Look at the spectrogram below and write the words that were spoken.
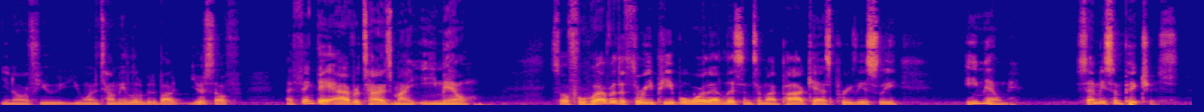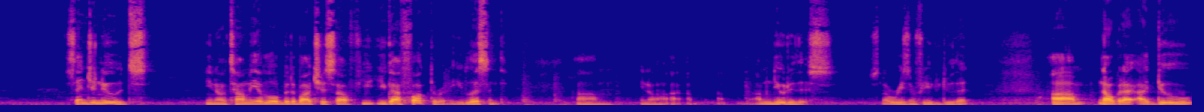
you know, if you you want to tell me a little bit about yourself, I think they advertised my email. So for whoever the three people were that listened to my podcast previously, email me. Send me some pictures. Send your nudes. You know, tell me a little bit about yourself. You, you got fucked already. You listened. Um, you know, I, am new to this. There's no reason for you to do that. Um, no, but I, I do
